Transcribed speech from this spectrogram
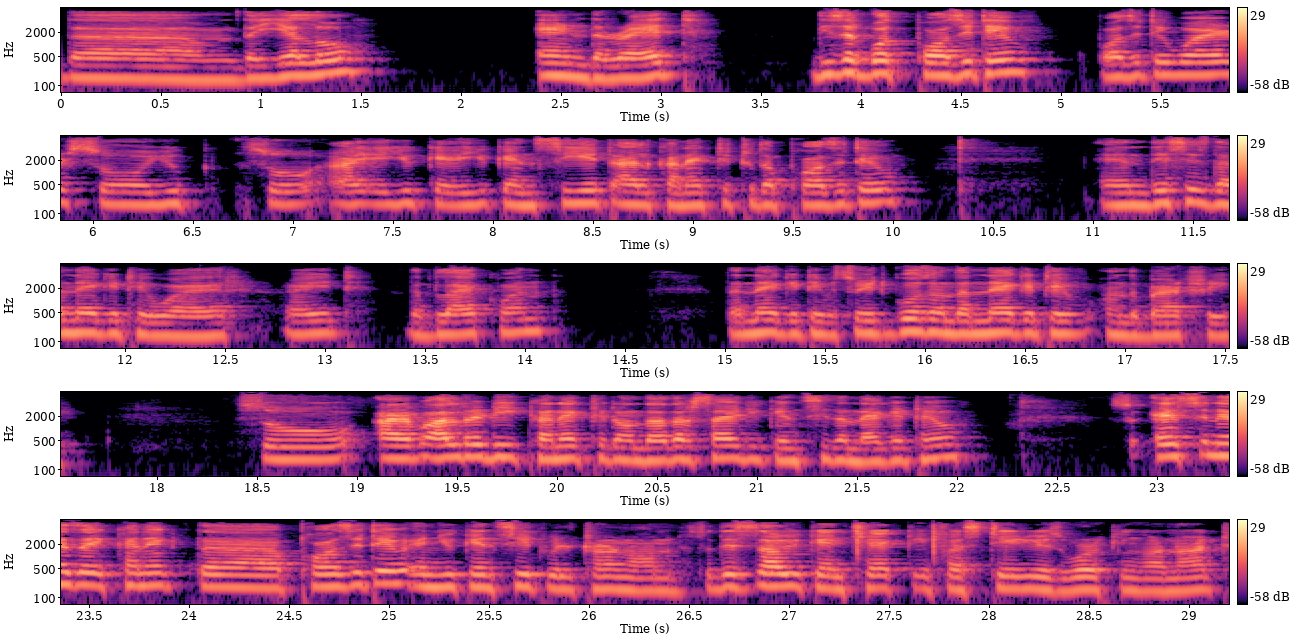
the, um, the yellow and the red. These are both positive, positive wires. So you so I you can you can see it I'll connect it to the positive and this is the negative wire right the black one the negative so it goes on the negative on the battery so I've already connected on the other side. You can see the negative. So as soon as I connect the positive and you can see it will turn on. So this is how you can check if a stereo is working or not.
